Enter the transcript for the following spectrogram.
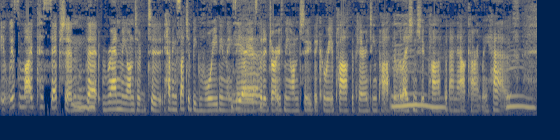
it was my perception mm-hmm. that ran me onto to having such a big void in these areas that it drove me onto the career path, the parenting path, the relationship path mm. that I now currently have mm.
